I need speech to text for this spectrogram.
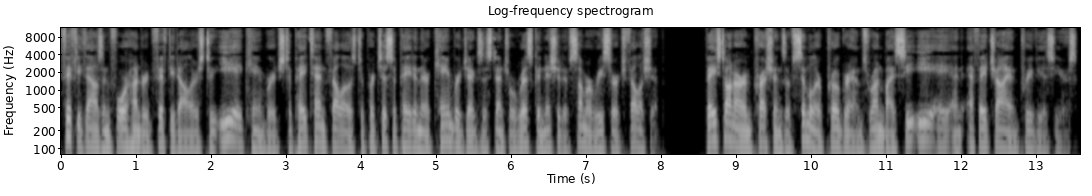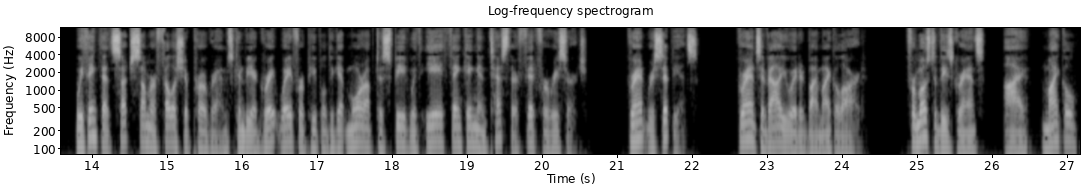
$50,450 to EA Cambridge to pay 10 fellows to participate in their Cambridge Existential Risk Initiative Summer Research Fellowship. Based on our impressions of similar programs run by CEA and FHI in previous years, we think that such summer fellowship programs can be a great way for people to get more up to speed with EA thinking and test their fit for research. Grant recipients. Grants evaluated by Michael Aird. For most of these grants, I, Michael,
